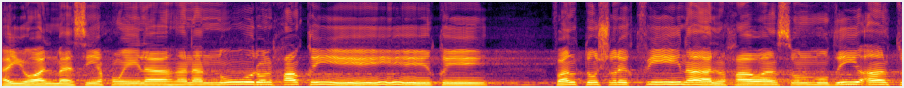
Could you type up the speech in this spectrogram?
أيها المسيح إلهنا النور الحقيقي فلتشرق فينا الحواس المضيئة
